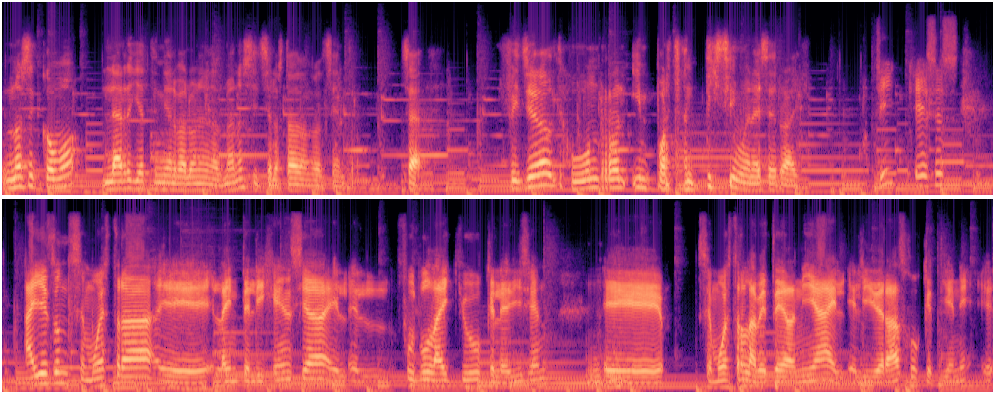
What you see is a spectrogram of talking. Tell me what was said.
no sé cómo, Larry ya tenía el balón en las manos y se lo estaba dando al centro. O sea, Fitzgerald jugó un rol importantísimo en ese drive. Sí, ese es, ahí es donde se muestra eh, la inteligencia, el, fútbol IQ que le dicen. Eh, se muestra la veteranía, el, liderazgo que tiene. Eh,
